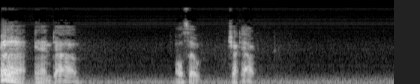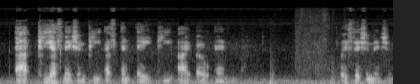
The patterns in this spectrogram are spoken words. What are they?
and uh, also check out at PS Nation, P S N A T I O N. PlayStation Nation.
